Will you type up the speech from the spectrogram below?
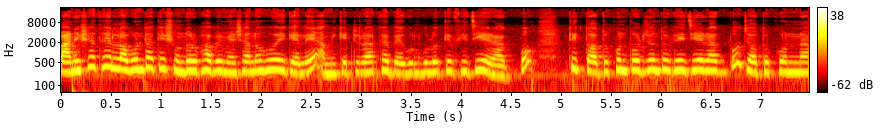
পানির সাথে লবণটাকে সুন্দরভাবে মেশানো হয়ে গেলে আমি কেটে রাখা বেগুনগুলোকে ভিজিয়ে রাখব। ঠিক ততক্ষণ পর্যন্ত ভিজিয়ে রাখব যতক্ষণ না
